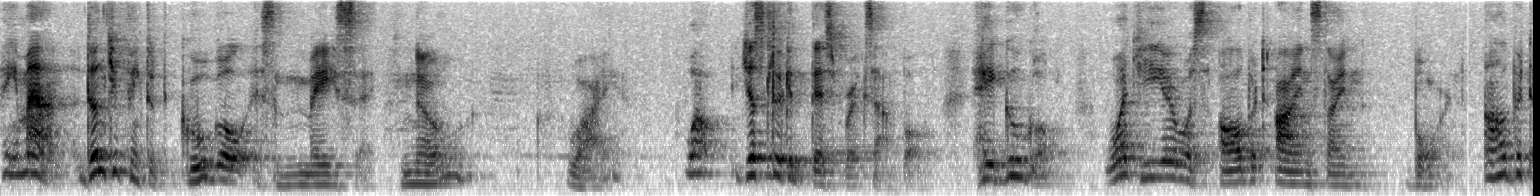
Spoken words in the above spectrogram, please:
Hey man, don't you think that Google is amazing? No? Why? Well, just look at this for example. Hey Google, what year was Albert Einstein born? Albert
